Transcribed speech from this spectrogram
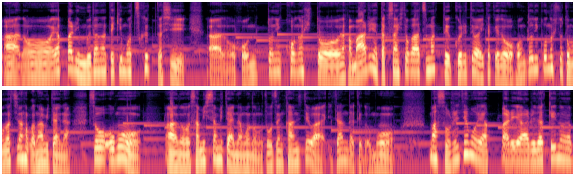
あのー、やっぱり無駄な敵も作ったし、あの、本当にこの人、なんか周りにはたくさん人が集まってくれてはいたけど、本当にこの人友達なのかなみたいな、そう思う、あの、寂しさみたいなものも当然感じてはいたんだけども、まあそれでもやっぱりあれだけの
